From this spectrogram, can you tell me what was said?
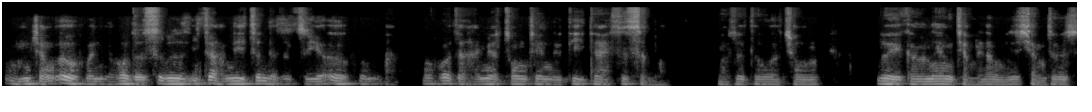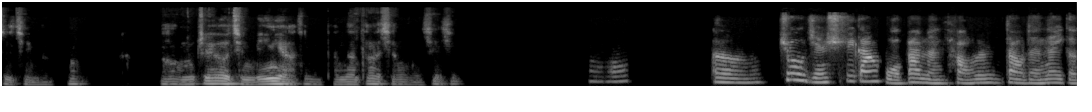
我们讲二分，或者是不是一这行业真的是只有二分吧？或者还没有中间的地带是什么？我说等我从瑞刚刚那样讲的，让我们想这个事情了。啊，好，我们最后请明雅谈谈他的想法，谢谢。哦。嗯，就延续刚伙伴们讨论到的那个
